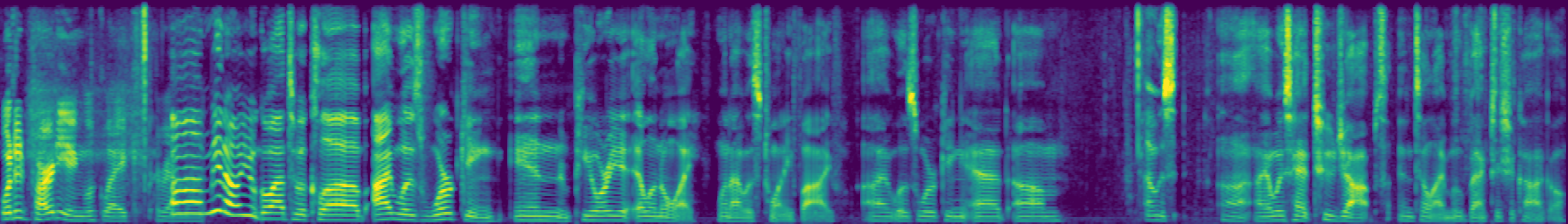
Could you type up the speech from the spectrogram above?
what did partying look like around? Um, you know, you go out to a club. I was working in Peoria, Illinois when I was 25. I was working at um, I was uh, I always had two jobs until I moved back to Chicago.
